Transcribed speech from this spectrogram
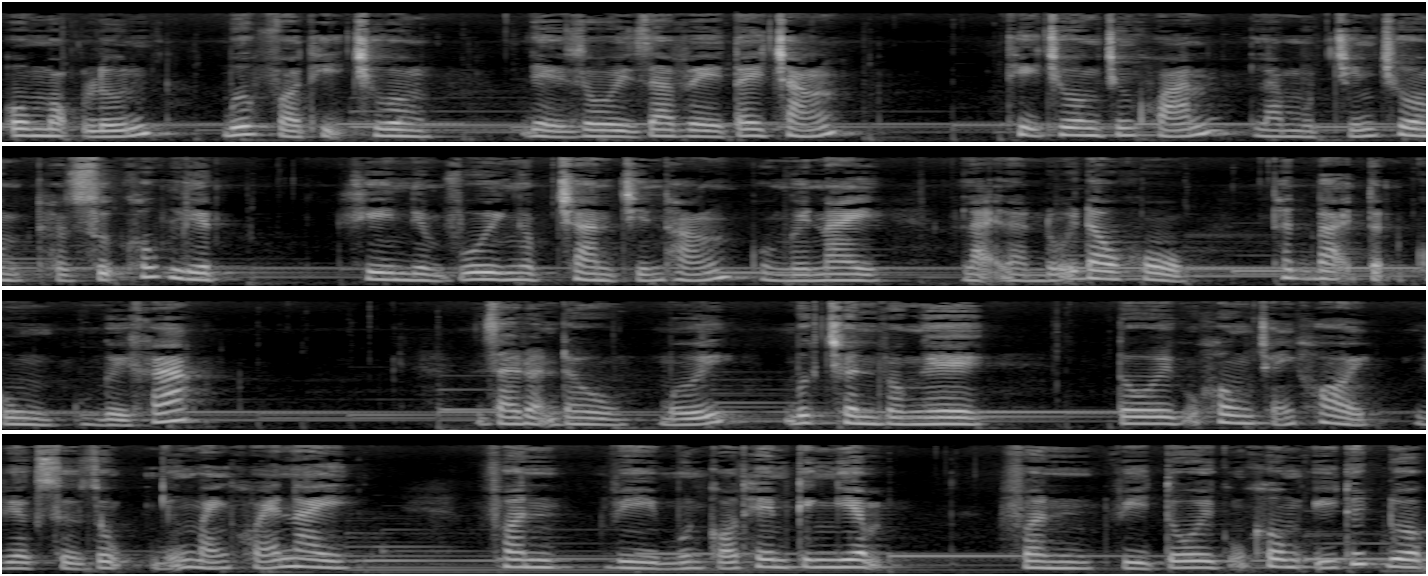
ôm mộng lớn bước vào thị trường để rồi ra về tay trắng. Thị trường chứng khoán là một chiến trường thật sự khốc liệt. Khi niềm vui ngập tràn chiến thắng của người này lại là nỗi đau khổ thất bại tận cùng của người khác. Giai đoạn đầu mới, bước chân vào nghề. Tôi cũng không tránh khỏi việc sử dụng những mánh khóe này. Phần vì muốn có thêm kinh nghiệm, phần vì tôi cũng không ý thức được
